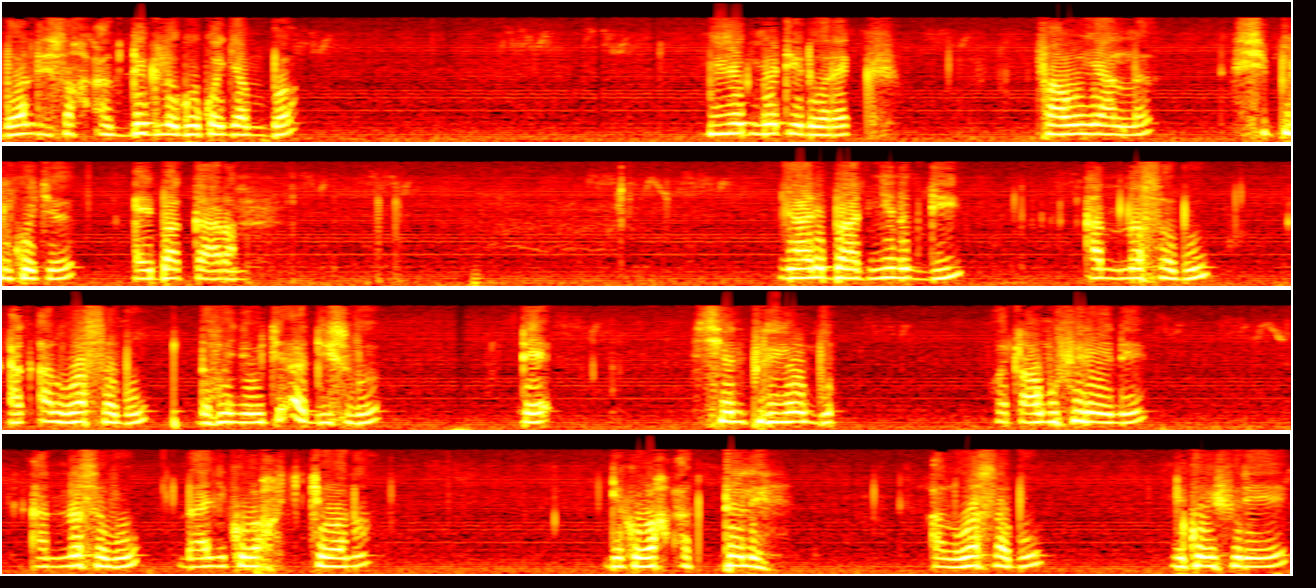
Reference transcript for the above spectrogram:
donte sax ak dégg la ko jam ba. Bu yëg metti do rek. Faaw yàlla sippil ko ca ay bakkaaram. Ñaari baat ñi nag di an nasabu ak al wasabu dafa ñëw ci addis ba. Te seen prix yombut. Wa tax mu firee ne an nasabu daañu ko wax coono di ko wax ak tële. Al wasabu ñu koy firee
